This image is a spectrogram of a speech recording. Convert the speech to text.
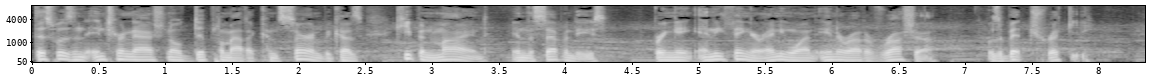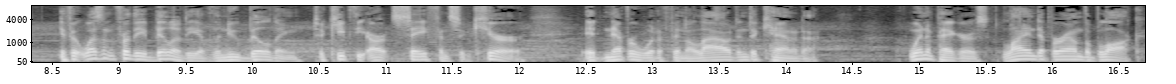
This was an international diplomatic concern because, keep in mind, in the 70s, bringing anything or anyone in or out of Russia was a bit tricky. If it wasn't for the ability of the new building to keep the art safe and secure, it never would have been allowed into Canada. Winnipeggers lined up around the block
